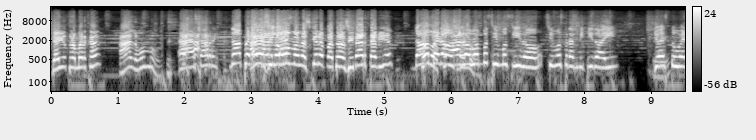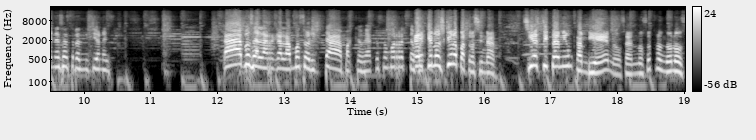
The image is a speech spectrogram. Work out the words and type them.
¿Ya hay otra marca? Ah, lo bombo. Ah, sorry. No, pero Ah, para si lo bombo nos quiere patrocinar también. no, todo, pero todo a lo bombo sí hemos ido, sí hemos transmitido ahí. Yo estuve en esas transmisiones. Ah, pues se la regalamos ahorita para que vea que somos rete El que nos quiera patrocinar. Si es Titanium también, o sea, nosotros no nos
